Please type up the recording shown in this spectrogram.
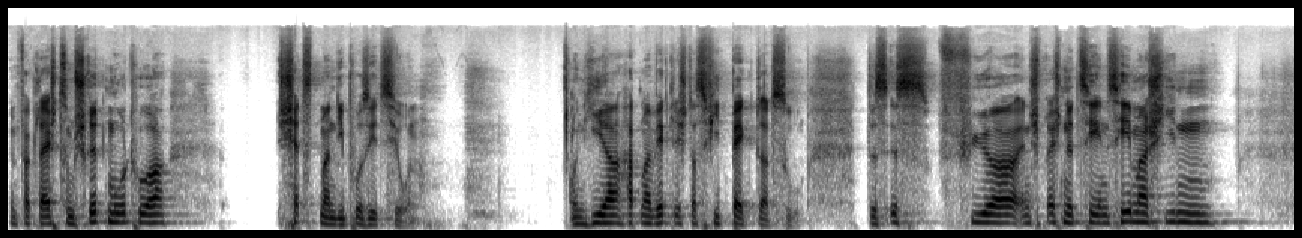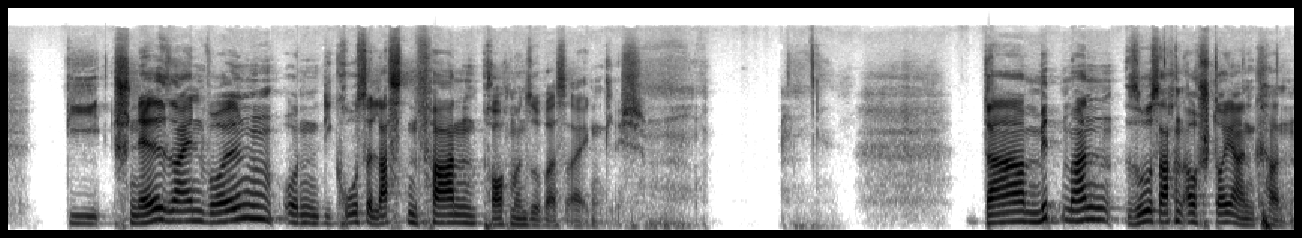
Im Vergleich zum Schrittmotor schätzt man die Position. Und hier hat man wirklich das Feedback dazu. Das ist für entsprechende CNC-Maschinen, die schnell sein wollen und die große Lasten fahren, braucht man sowas eigentlich. Damit man so Sachen auch steuern kann,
